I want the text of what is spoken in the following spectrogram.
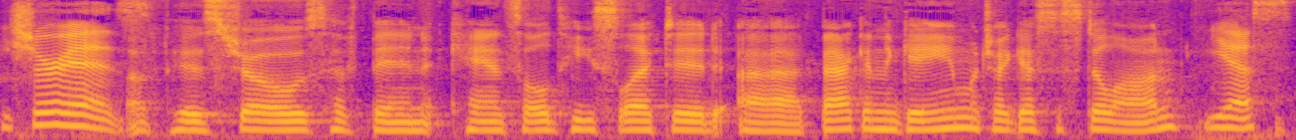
He sure is. of his shows have been canceled. He selected uh, Back in the Game, which I guess is still on. yes.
